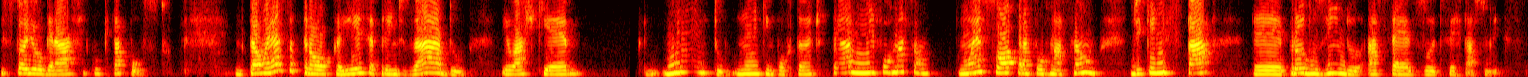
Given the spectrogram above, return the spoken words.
historiográfico que está posto. Então, essa troca e esse aprendizado, eu acho que é muito, muito importante para a minha formação. Não é só para a formação de quem está é, produzindo as teses ou dissertações.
